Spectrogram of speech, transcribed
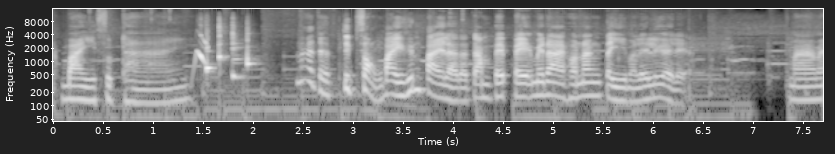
กใบสุดท้าย น่าจะ 12 ใบขึ้นไปแหละ แต่จำเป๊ะๆไม่ได้ เพราะนั่งตีมาเรื่อย ๆ เลย มาไหม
